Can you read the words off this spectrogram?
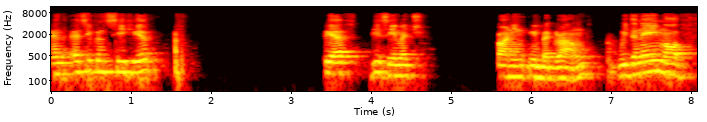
And as you can see here, we have this image running in background with the name of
